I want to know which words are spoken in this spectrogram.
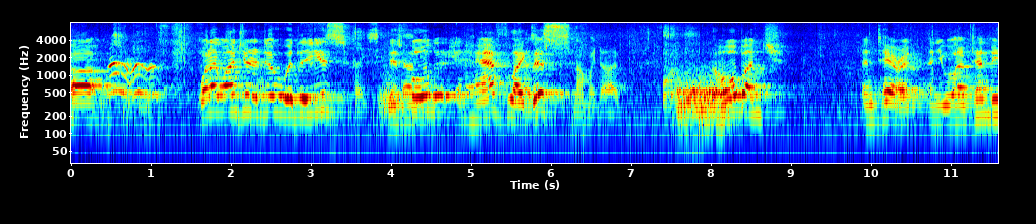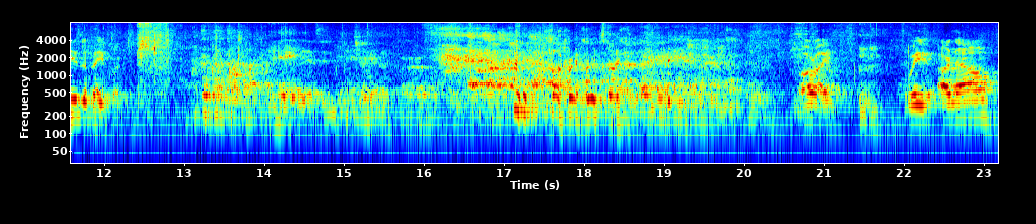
Uh, What I want you to do with these is fold it in half like this, Not my dog. the whole bunch, and tear it, and you will have 10 pieces of paper. All right, we are now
